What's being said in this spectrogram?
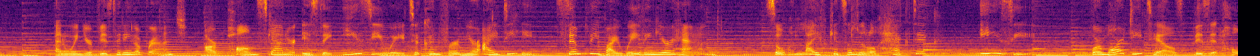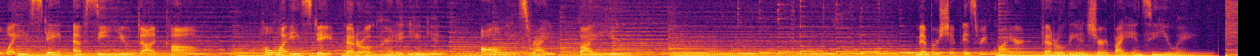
And when you're visiting a branch, our palm scanner is the easy way to confirm your ID, simply by waving your hand. So when life gets a little hectic, easy. For more details, visit hawaiistatefcu.com. Hawaii State Federal Credit Union, always right by you. Membership is required, federally insured by NCUA.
